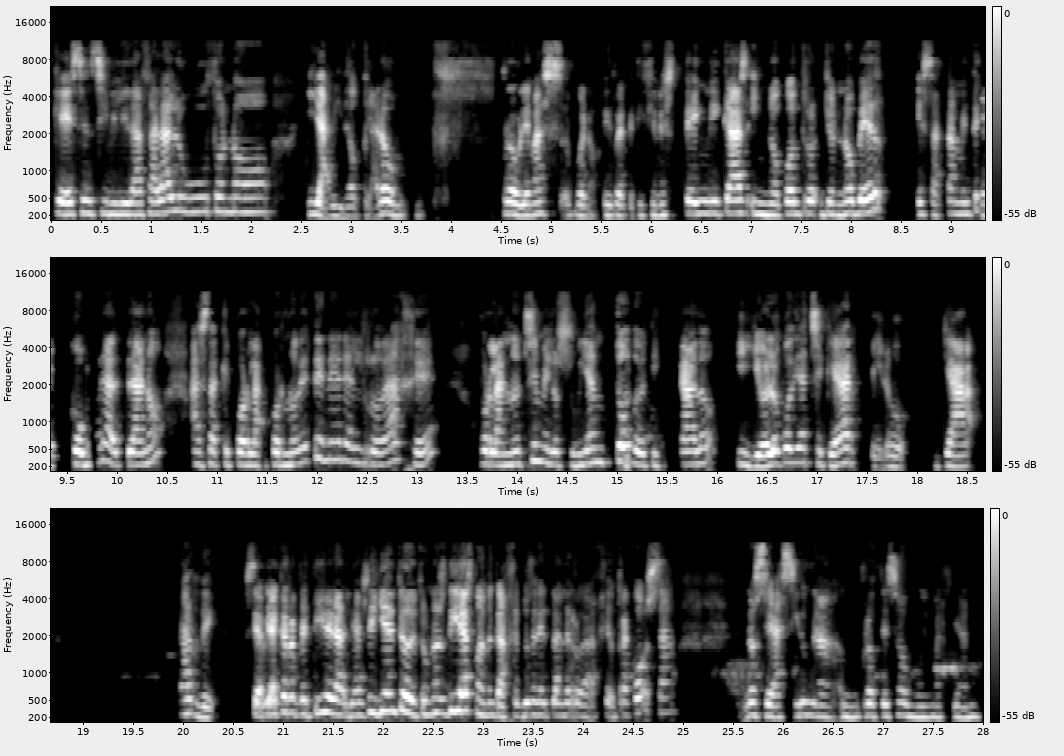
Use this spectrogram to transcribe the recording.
qué sensibilidad a la luz o no. Y ha habido, claro, problemas, bueno, y repeticiones técnicas y no control, yo no ver exactamente cómo era el plano hasta que por, la, por no detener el rodaje, por la noche me lo subían todo etiquetado y yo lo podía chequear, pero ya tarde. Si había que repetir era al día siguiente o dentro de unos días cuando encajemos en el plan de rodaje otra cosa. No sé, ha sido un proceso muy marciano.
